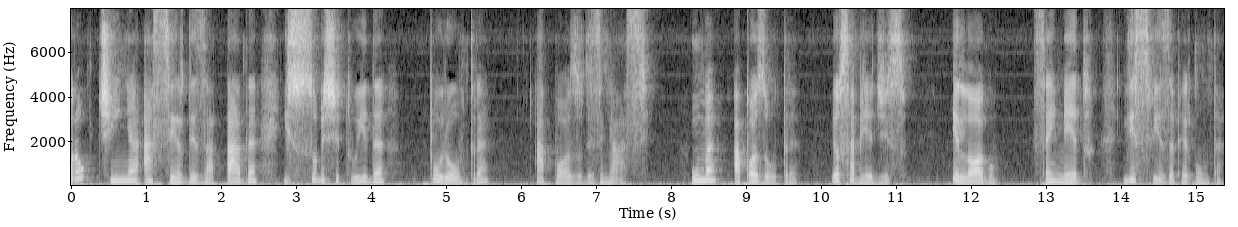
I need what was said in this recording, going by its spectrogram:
prontinha a ser desatada e substituída por outra após o desenlace. Uma após outra. Eu sabia disso. E logo, sem medo, lhes fiz a pergunta:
